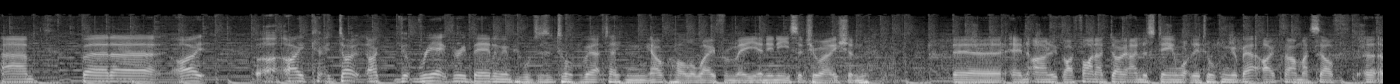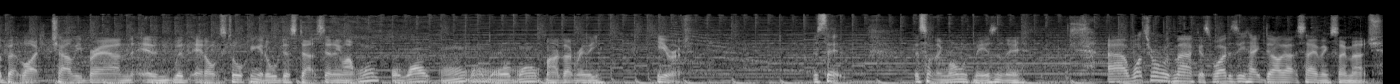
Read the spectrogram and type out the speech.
Um, but uh, I I don't. I react very badly when people just talk about taking alcohol away from me in any situation. Uh, and I, I, find I don't understand what they're talking about. I found myself a, a, bit like Charlie Brown, and with adults talking, it all just starts sounding like. I don't really hear it. Is that? There's something wrong with me, isn't there? Uh, what's wrong with Marcus? Why does he hate daylight saving so much?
